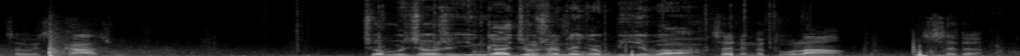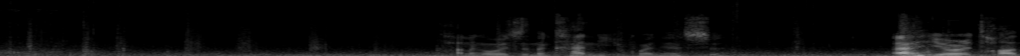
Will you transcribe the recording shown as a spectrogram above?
这位置尬住，这不就是应该就是那个逼吧？这那个独狼，是的。他那个位置能看你，关键是，哎，有人逃，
